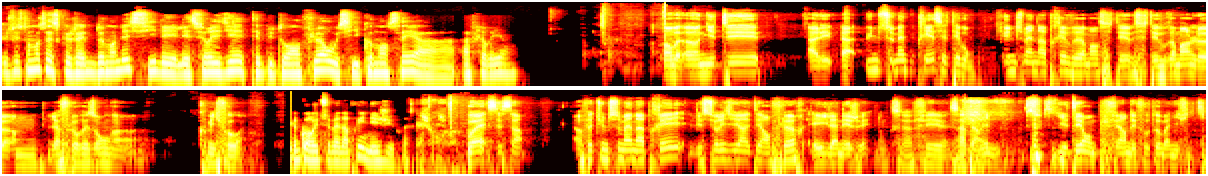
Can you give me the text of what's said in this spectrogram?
justement, c'est ce que j'allais te demander si les, les cerisiers étaient plutôt en fleurs ou s'ils commençaient à, à fleurir. On, on y était, allez, à une semaine près, c'était bon. Une semaine après, vraiment, c'était, c'était vraiment le, la floraison euh, comme il faut. Ouais, Et encore une semaine après, il neigeait presque, je crois. Ouais, c'est ça. En fait, une semaine après, les cerisiers étaient en fleurs et il a neigé. Donc ça a fait, ça a permis, ceux qui y étaient ont pu faire des photos magnifiques.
